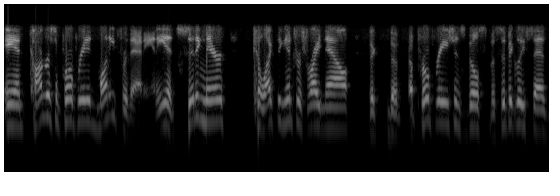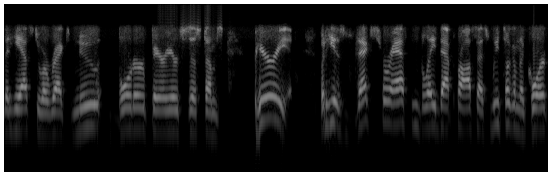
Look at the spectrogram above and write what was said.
And Congress appropriated money for that, Annie. It's sitting there collecting interest right now. The, the appropriations bill specifically says that he has to erect new border barrier systems, period. But he has vexed, harassed, and delayed that process. We took him to court.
